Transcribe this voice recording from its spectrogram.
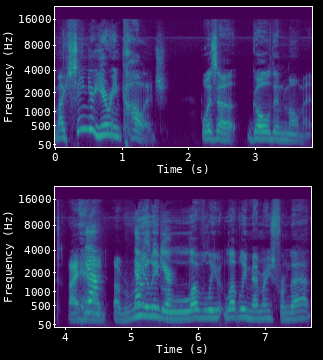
my senior year in college was a golden moment. I had a a really lovely, lovely memories from that.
